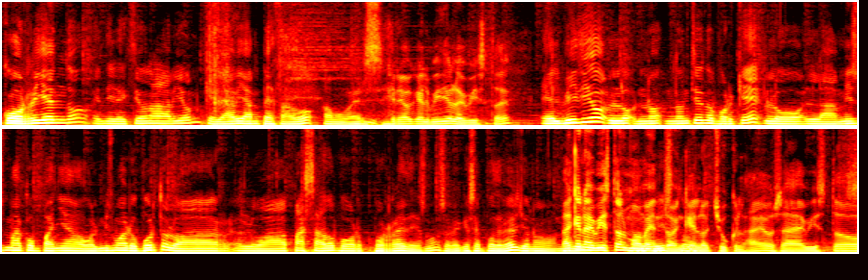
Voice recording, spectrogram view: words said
corriendo en dirección al avión que ya había empezado a moverse. Creo que el vídeo lo he visto, ¿eh? El vídeo, no, no entiendo por qué, lo- la misma compañía o el mismo aeropuerto lo ha, lo ha pasado por, por redes, ¿no? Se ve que se puede ver, yo no... ¿Sabes que no he visto el no momento en que lo chucla, ¿eh? O sea, he visto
